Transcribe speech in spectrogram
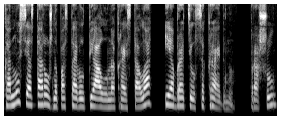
Кануси осторожно поставил пиалу на край стола и обратился к Райдену. «Прошу».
